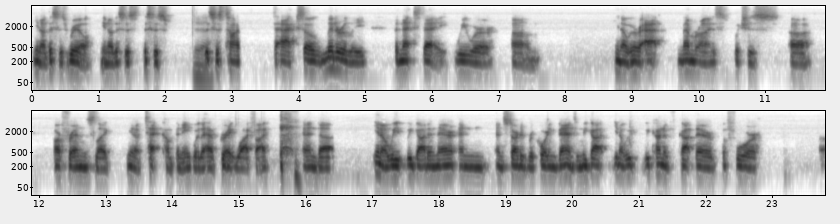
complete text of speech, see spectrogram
you know this is real you know this is this is yeah. this is time to act so literally the next day we were um you know we were at memrise which is uh our friends like you know tech company where they have great Wi-Fi, and uh, you know we we got in there and and started recording bands, and we got you know we we kind of got there before uh,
